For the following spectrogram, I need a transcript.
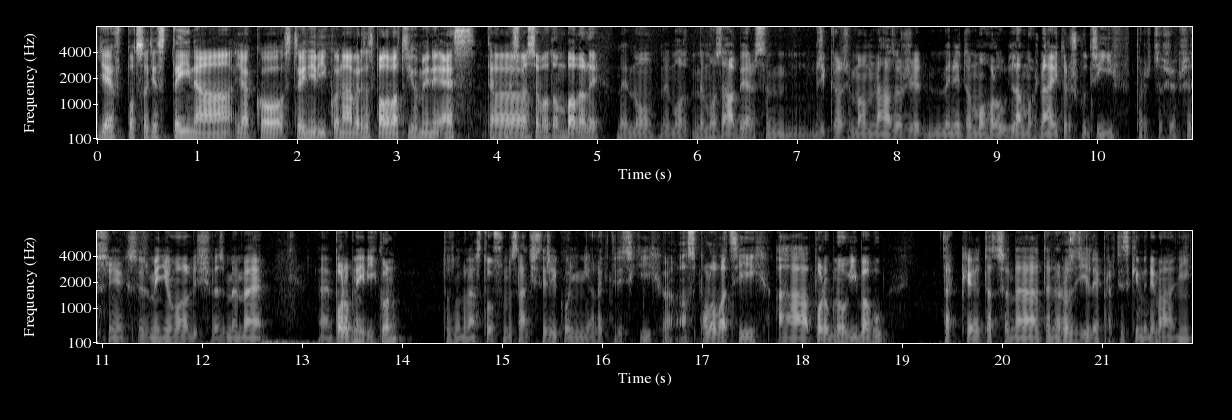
je v podstatě stejná jako stejně výkonná verze spalovacího Mini S. Tak my jsme se o tom bavili mimo, mimo, mimo záběr. Jsem říkal, že mám názor, že Mini to mohlo udělat možná i trošku dřív, protože přesně jak jsi zmiňoval, když vezmeme eh, podobný výkon, to znamená 184 koní elektrických a spalovacích a podobnou výbavu, tak ta cena, ten rozdíl je prakticky minimální.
